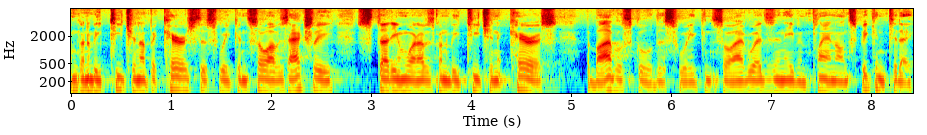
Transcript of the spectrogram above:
I'm going to be teaching up at Charis this week. And so I was actually studying what I was going to be teaching at Charis, the Bible school this week. And so I wasn't even planning on speaking today.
